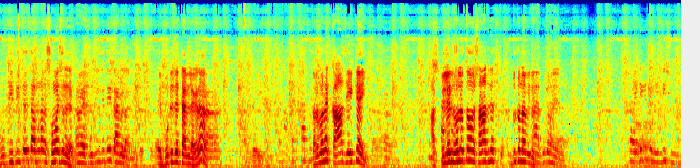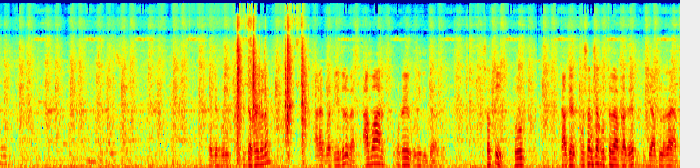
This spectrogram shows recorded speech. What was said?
বুটি দিতেই তো আপনার সময় চলে যাবে। হ্যাঁ এই বুটি দিতেই টাইম লাগে। এই বুটিতে টাইম লাগে না? হ্যাঁ, তাহলে মানে কাজ এইটাই। হ্যাঁ। আর প্লেন হলে তো সারাদিনে দুটো নামিয়ে দেবে। হ্যাঁ দুটো হয়ে যাবে। শাড়িটা কিন্তু হেভি সুন্দর। এই দেখুন বুটিটা হয়ে গেল। আর একবার দিয়ে দিল ব্যাস। আবার ওটাকে ঘুরিয়ে দিতে হবে। সত্যি খুব কাজের প্রশংসা করতে হবে আপনাদের যে আপনারা এত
